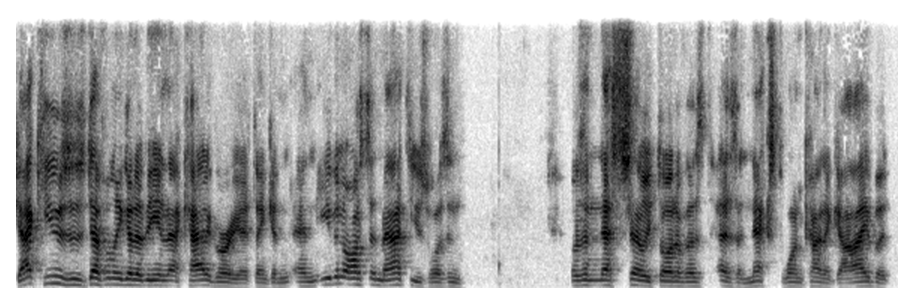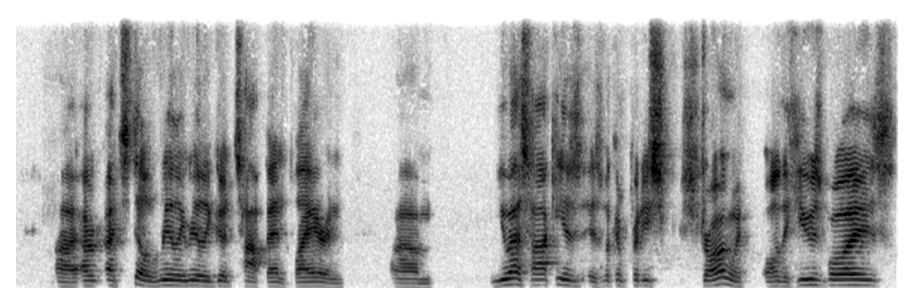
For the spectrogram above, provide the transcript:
Jack Hughes is definitely going to be in that category, I think, and and even Auston Matthews wasn't wasn't necessarily thought of as as a next one kind of guy, but uh, a, a still really really good top end player. And um, U.S. hockey is is looking pretty strong with all the Hughes boys,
